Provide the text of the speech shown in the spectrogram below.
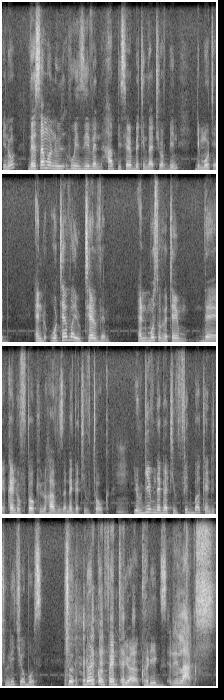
You know, there's someone who, who is even happy celebrating that you have been demoted, and whatever you tell them, and most of the time the kind of talk you'll have is a negative talk. You'll give negative feedback, and it will reach your boss. So don't confine to your colleagues. Relax.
